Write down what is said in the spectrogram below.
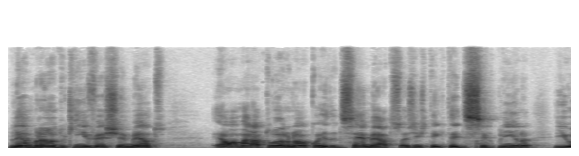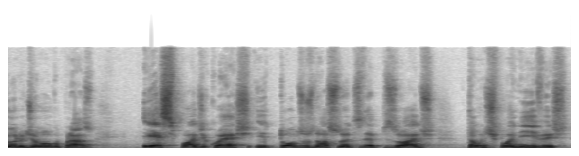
Lembrando que investimento é uma maratona, não é uma corrida de 100 metros. A gente tem que ter disciplina e olho de longo prazo. Esse podcast e todos os nossos outros episódios estão disponíveis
